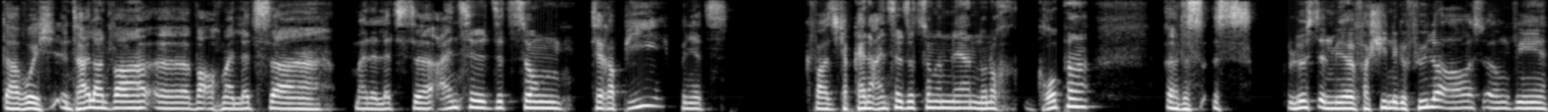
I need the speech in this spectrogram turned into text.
da wo ich in Thailand war, äh, war auch mein letzter, meine letzte Einzelsitzung Therapie. Ich bin jetzt quasi, ich habe keine Einzelsitzungen mehr, nur noch Gruppe. Äh, das ist, löst in mir verschiedene Gefühle aus irgendwie.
